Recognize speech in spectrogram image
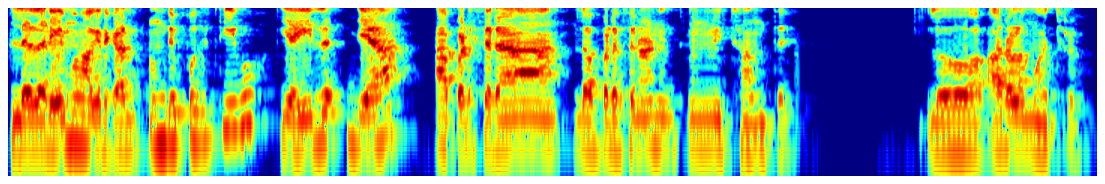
Le daríamos a agregar un dispositivo y ahí ya aparecerá, lo aparecerá en un instante. Lo, ahora lo muestro.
